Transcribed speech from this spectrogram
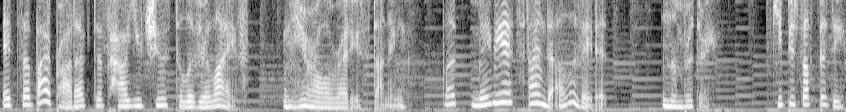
It's a byproduct of how you choose to live your life. You're already stunning, but maybe it's time to elevate it. Number three, keep yourself busy.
